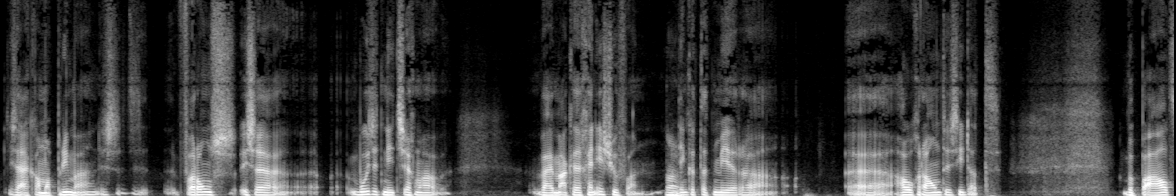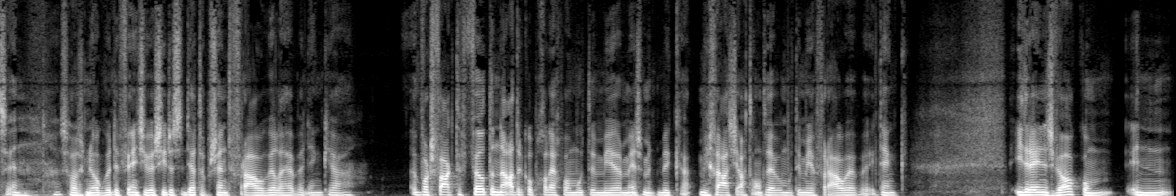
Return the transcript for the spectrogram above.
is eigenlijk allemaal prima. Dus het- voor ons is, eh boeit het niet, zeg maar. wij maken er geen issue van. Ik denk dat het meer hogere hand is die dat bepaalt. En zoals ik nu ook bij Defensie weer zie dat ze 30% vrouwen willen hebben, denk ik ja. Er wordt vaak te veel te nadruk op gelegd. We moeten meer mensen met migratieachtergrond hebben, moeten meer vrouwen hebben. Ik denk, iedereen is welkom in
